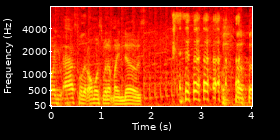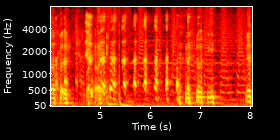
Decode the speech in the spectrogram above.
Oh, you asshole! That almost went up my nose.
